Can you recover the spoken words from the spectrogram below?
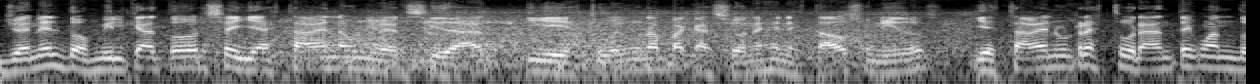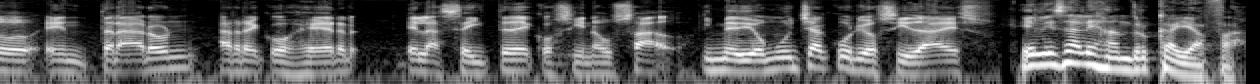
Yo en el 2014 ya estaba en la universidad y estuve en unas vacaciones en Estados Unidos y estaba en un restaurante cuando entraron a recoger el aceite de cocina usado. Y me dio mucha curiosidad eso. Él es Alejandro Callafa,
